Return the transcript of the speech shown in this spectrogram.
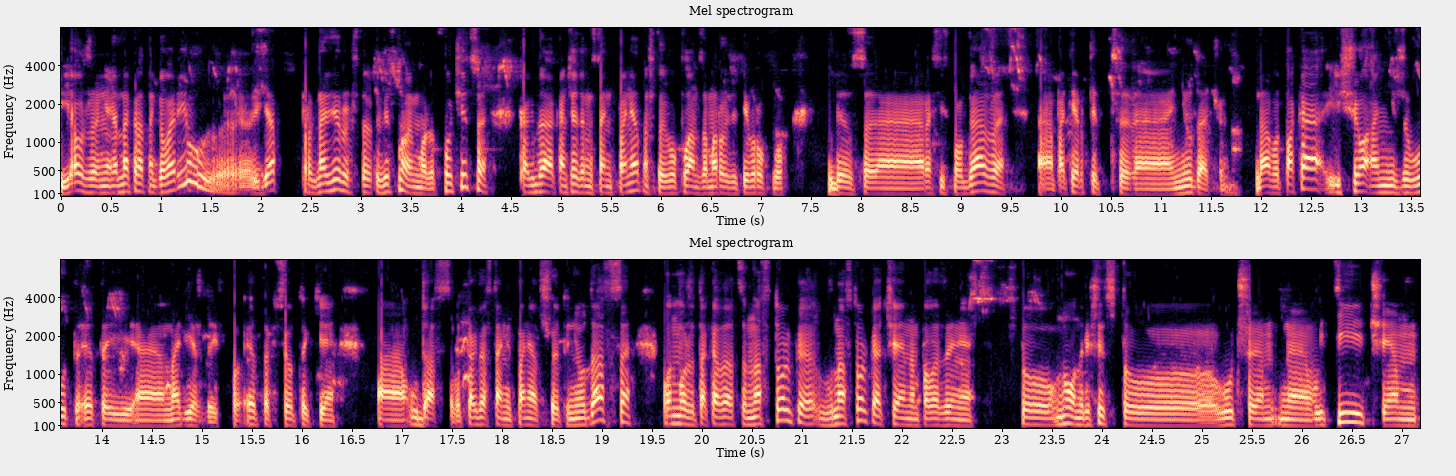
Я уже неоднократно говорил, э, я прогнозирую, что это весной может случиться, когда окончательно станет понятно, что его план заморозить Европу без э, российского газа э, потерпит неудачу. Да, вот пока еще они живут этой надеждой, что это все-таки удастся. Вот когда станет понятно, что это не удастся, он может оказаться настолько, в настолько отчаянном положении, что ну, он решит, что лучше э, уйти, чем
